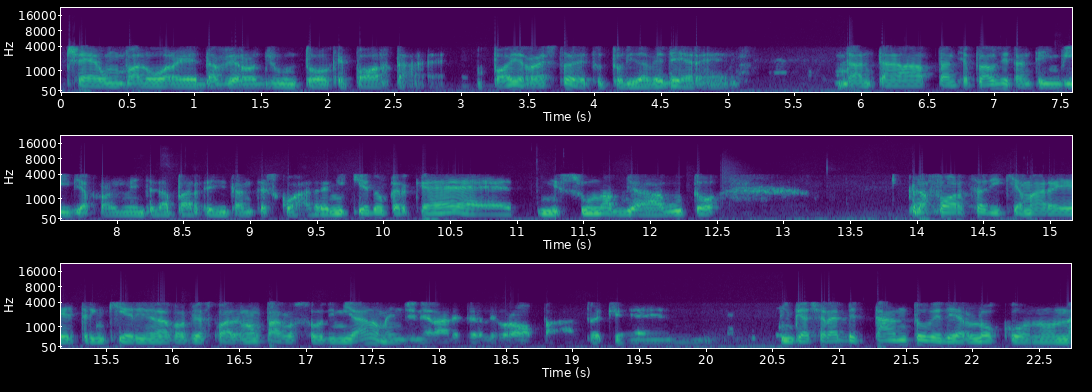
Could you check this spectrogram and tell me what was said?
c'è un valore davvero aggiunto che porta. Poi il resto è tutto lì da vedere. Tanta, tanti applausi e tanta invidia probabilmente da parte di tante squadre. Mi chiedo perché nessuno abbia avuto la forza di chiamare Trinchieri nella propria squadra. Non parlo solo di Milano, ma in generale per l'Europa, perché mi piacerebbe tanto vederlo con un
